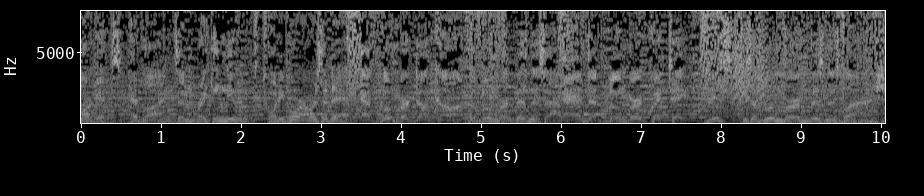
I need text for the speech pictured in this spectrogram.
Markets, headlines, and breaking news 24 hours a day at Bloomberg.com, the Bloomberg Business app, and at Bloomberg Quick Take. This is a Bloomberg Business Flash.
